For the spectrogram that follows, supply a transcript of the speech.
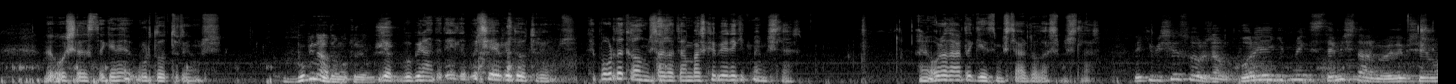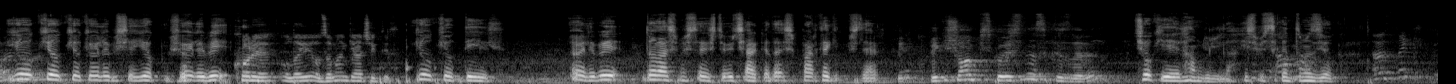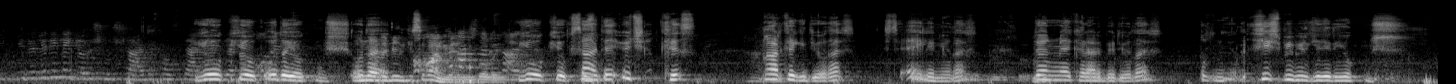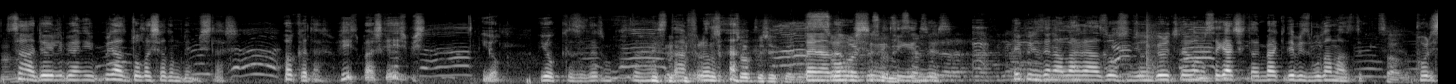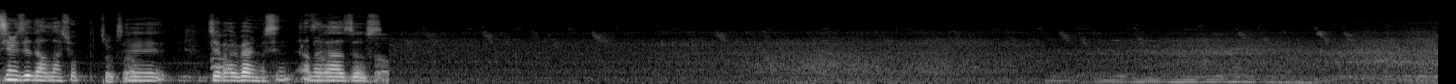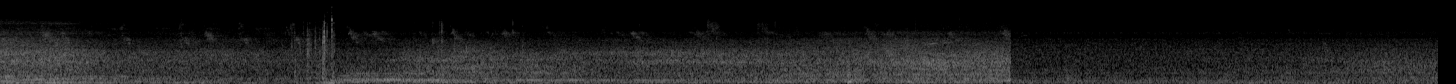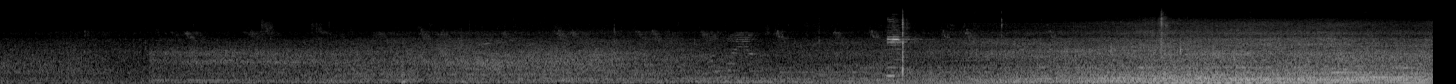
ve o şahıs da gene burada oturuyormuş. Bu binada mı oturuyormuş? Yok bu binada değil de bu çevrede oturuyormuş. Hep orada kalmışlar zaten başka bir yere gitmemişler. Hani oralarda gezmişler, dolaşmışlar. Peki bir şey soracağım. Kore'ye gitmek istemişler mi? Öyle bir şey var mı? Yok yok yok öyle bir şey yokmuş. Öyle bir Kore olayı o zaman gerçek değil. yok yok değil. Öyle bir dolaşmışlar işte üç arkadaş parka gitmişler. Peki, peki şu an psikolojisi nasıl kızların? Çok iyi elhamdülillah. Hiçbir sıkıntımız yok. Özbek birileriyle görüşmüşlerdi sosyal Yok medyada. yok o da yokmuş. O da bilgisi var mı yani bu olayın? yok yok sadece üç kız parka gidiyorlar. İşte eğleniyorlar. Dönmeye karar veriyorlar. Bulunuyorlar. Hiçbir bilgileri yokmuş. Sadece öyle bir hani biraz dolaşalım demişler. O kadar. Hiç başka hiçbir şey yok. Yok kızılırım. Olur mu? Estağfurullah. Çok teşekkür ederim. Ben aramıştım iki gündür. Hepinizden Allah razı olsun diyorum. Görüntüler olmasa gerçekten belki de biz bulamazdık. Sağ olun. Polisimize de Allah çok, Çok sağ olun. e, cebel vermesin. Allah razı olsun.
